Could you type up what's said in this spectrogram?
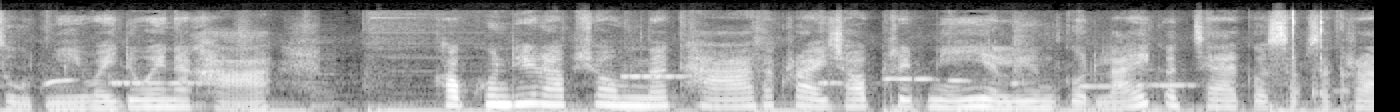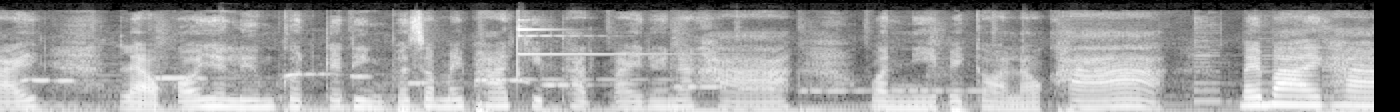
สูตรนี้ไว้ด้วยนะคะ ขอบคุณที่รับชมนะคะ ถ้าใครชอบคลิปนี้อย่าลืมกดไลค์กดแชร์กด Subscribe แล้วก็อย่าลืมกดกระดิ่งเพื่อจะไม่พลาดคลิปถัดไปด้วยนะคะ วันนี้ไปก่อนแล้วค่ะบ๊ายบายค่ะ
